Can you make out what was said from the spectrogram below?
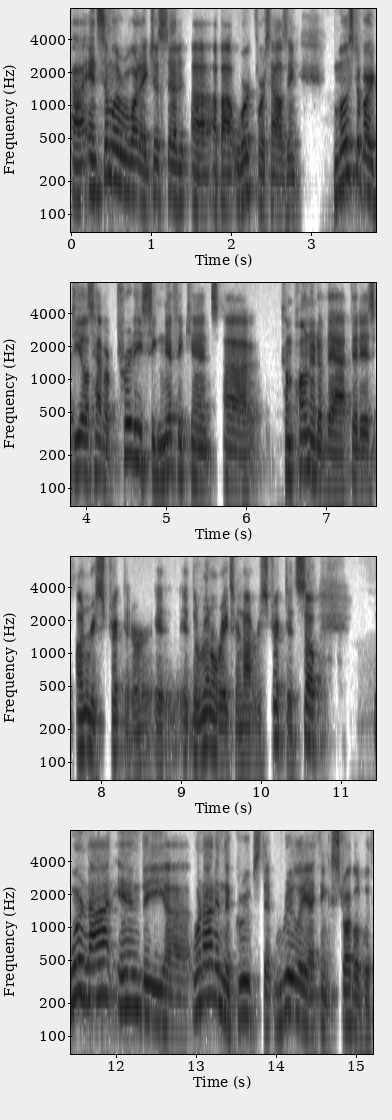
Uh, and similar to what I just said uh, about workforce housing, most of our deals have a pretty significant uh, component of that that is unrestricted or it, it, the rental rates are not restricted. So we're not in the uh, we're not in the groups that really I think struggled with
